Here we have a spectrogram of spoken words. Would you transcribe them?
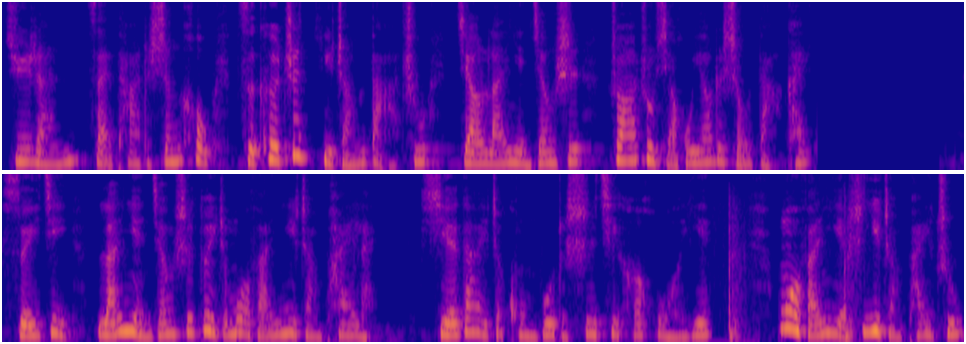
居然在他的身后，此刻正一掌打出，将蓝眼僵尸抓住小狐妖的手打开。随即，蓝眼僵尸对着莫凡一掌拍来，携带着恐怖的湿气和火焰。莫凡也是一掌拍出，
